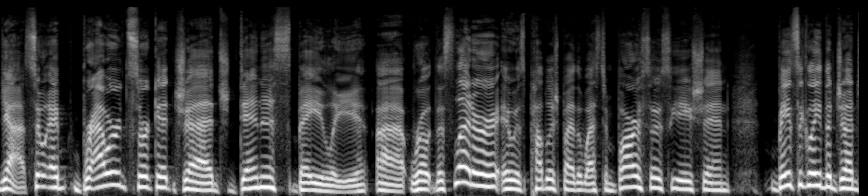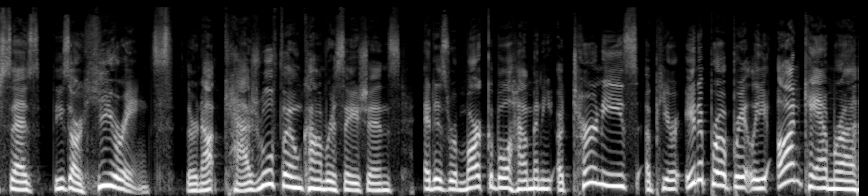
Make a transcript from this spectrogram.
Yeah, so a Broward Circuit Judge Dennis Bailey uh, wrote this letter. It was published by the Weston Bar Association. Basically, the judge says these are hearings, they're not casual phone conversations. It is remarkable how many attorneys appear inappropriately on camera.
